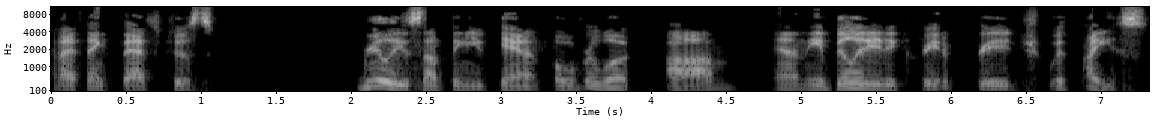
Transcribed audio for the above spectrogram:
and I think that's just really something you can't overlook. Um, and the ability to create a bridge with ice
